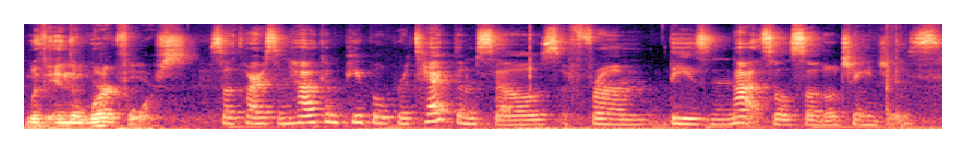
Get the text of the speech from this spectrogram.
within the workforce. So, Carson, how can people protect themselves from these not so subtle changes?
